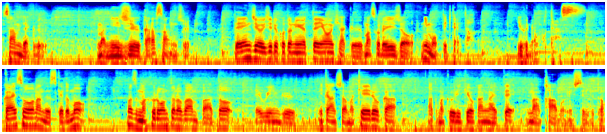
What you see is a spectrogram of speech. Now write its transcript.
320から30でエンジンをいじることによって400、まあ、それ以上に持っていきたいというふうに思ってます。外装なんですけどもまずまフロントのバンパーとウィングに関してはま軽量化あとま空力を考えてまカーボンにしていると。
